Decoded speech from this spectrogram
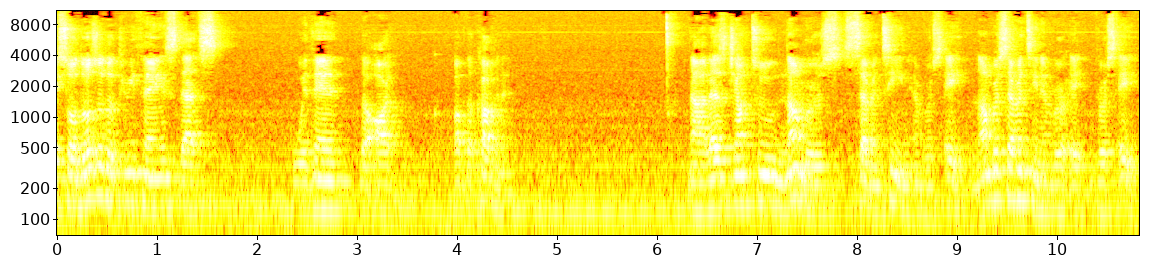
so those are the three things that's within the ark of the covenant. Now let's jump to Numbers 17 and verse 8. Numbers 17 and verse 8.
